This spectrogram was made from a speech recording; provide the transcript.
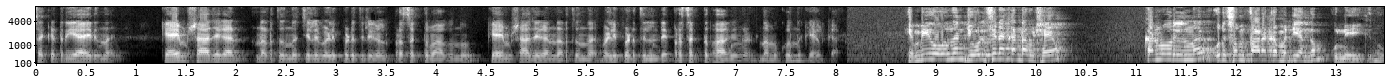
സെക്രട്ടറിയായിരുന്ന കെ എം ഷാജഹാൻ നടത്തുന്ന ചില വെളിപ്പെടുത്തലുകൾ പ്രസക്തമാകുന്നു. കെ എം ഷാജഹാൻ നടത്തുന്ന വെളിപ്പെടുത്തലിന്റെ പ്രസക്ത ഭാഗങ്ങൾ നമുക്കൊന്ന് കേൾക്കാം. എം വി ഗോവിന്ദൻ ജോത്സ്യനെ കണ്ട വിഷയം കണ്ണൂരിൽ നിന്ന് ഒരു സംസ്ഥാന കമ്മിറ്റി അംഗം ഉന്നയിക്കുന്നു.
